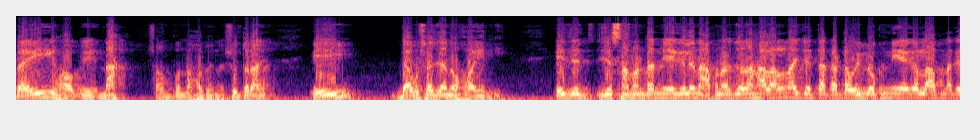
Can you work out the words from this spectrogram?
ব্যয় হবে না, সম্পূর্ণ হবে না। সুতরাং এই ব্যবসা যেন হয়নি। এই যে যে সামানটা নিয়ে গেলেন, আপনার জন্য হালাল নাই যে টাকাটা ওই লোক নিয়ে গেল, আপনাকে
